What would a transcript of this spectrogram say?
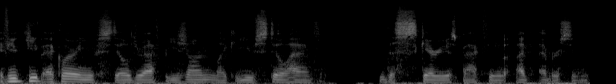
if you keep Ekeler and you still draft Bijan, like you still have the scariest backfield I've ever seen.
